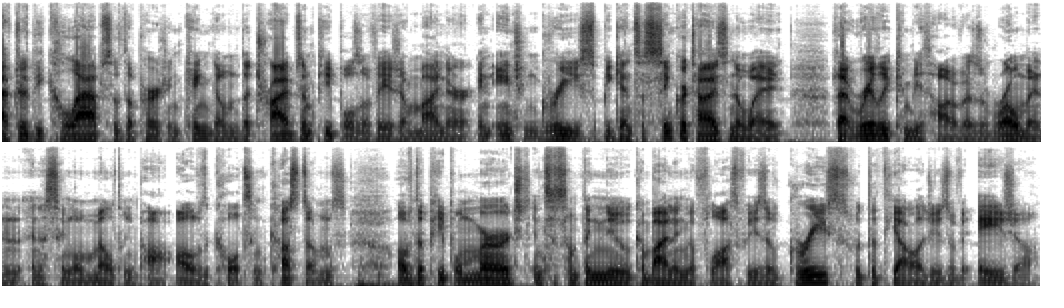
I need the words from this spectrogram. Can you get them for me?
After the collapse of the Persian kingdom, the tribes and peoples of Asia Minor and ancient Greece began to syncretize in a way that really can be thought of as Roman in a single melting pot. All of the cults and customs of the people merged into something new, combining the philosophies of Greece with the theologies of Asia.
